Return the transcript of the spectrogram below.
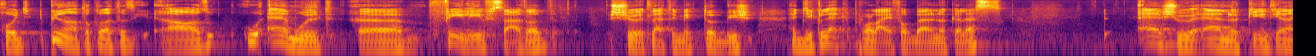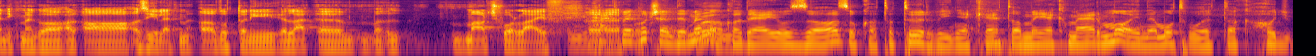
hogy pillanatok alatt az, az elmúlt ö, fél évszázad, sőt, lehet, hogy még több is, egyik legprolife elnöke lesz, első elnökként jelenik meg a, a, az élet, az ottani March for Life. Hát meg bocsánat, de megakadályozza azokat a törvényeket, amelyek már majdnem ott voltak, hogy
